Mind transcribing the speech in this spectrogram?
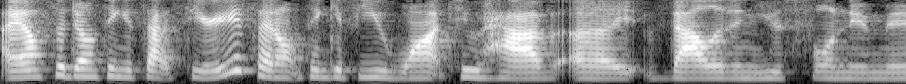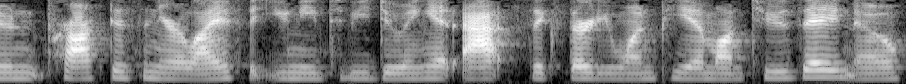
I also don't think it's that serious. I don't think if you want to have a valid and useful new moon practice in your life that you need to be doing it at 6:31 p.m. on Tuesday. No,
